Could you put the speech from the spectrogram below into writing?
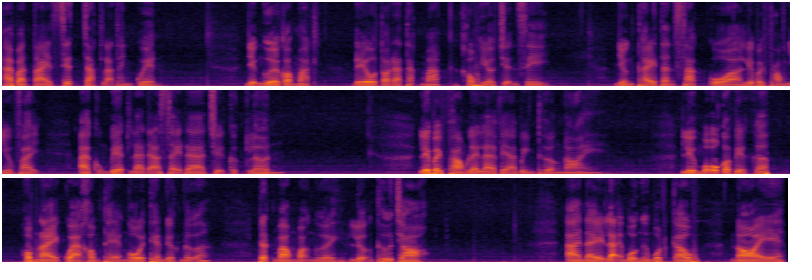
hai bàn tay siết chặt lại thành quyền. Những người có mặt đều tỏ ra thắc mắc, không hiểu chuyện gì. Nhưng thấy thần sắc của Lưu Bạch Phong như vậy, ai cũng biết là đã xảy ra chuyện cực lớn. Lưu Bạch Phong lấy lại vẻ bình thường nói, Lưu mỗ có việc gấp, Hôm nay quả không thể ngồi thêm được nữa. Rất mong mọi người lượng thứ cho. Ai nấy lại mỗi người một câu, Nói,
